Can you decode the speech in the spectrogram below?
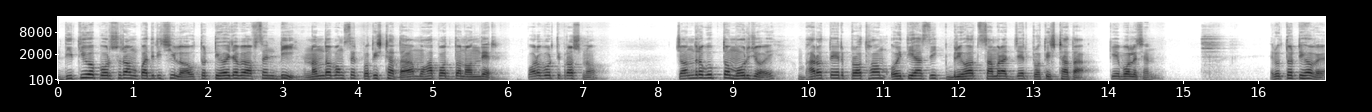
দ্বিতীয় পরশুরাম উপাধিটি ছিল, উত্তরটি হয়ে যাবে অপশান ডি, নন্দবংশের প্রতিষ্ঠাতা মহাপদ্ম নন্দের। পরবর্তী প্রশ্ন, চন্দ্রগুপ্ত মৌর্যই ভারতের প্রথম ঐতিহাসিক বৃহৎ সাম্রাজ্যের প্রতিষ্ঠাতা। কে বলেছেন? এর উত্তরটি হবে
